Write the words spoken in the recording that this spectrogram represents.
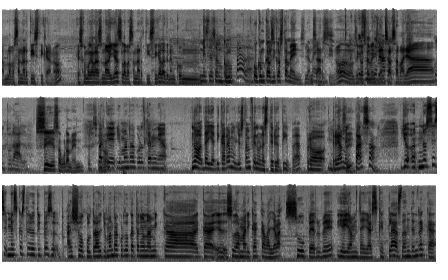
amb la vessant artística, no? Que és com que les noies la vessant artística la tenen com... Més desenvolupada. Com, o com que els hi costa menys llançar-s'hi, no? Els hi costa menys llançar-se a ballar... Cultural. Sí, segurament. Perquè jo me'n recordo tenia... No, deia, dic, ara potser estan fent un estereotip, eh? però realment Sí. passa. Jo eh, no sé si més que estereotip és això, cultural. Jo me'n recordo que tenia un amic que, que, eh, sud-americà que ballava superbé i ella em deia, és que clar, has d'entendre que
